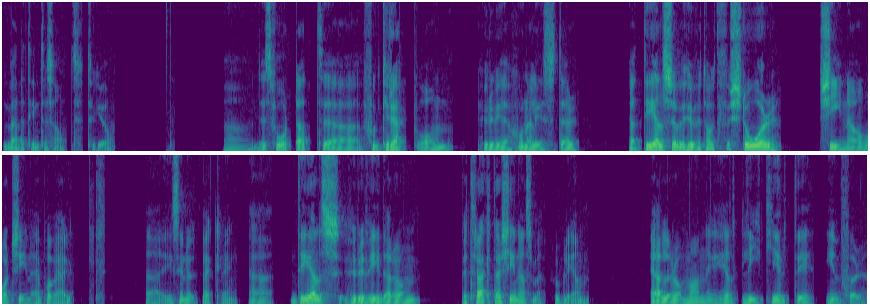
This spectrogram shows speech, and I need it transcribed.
väldigt intressant tycker jag. Uh, det är svårt att få grepp om huruvida journalister ja, dels överhuvudtaget förstår Kina och vart Kina är på väg eh, i sin utveckling. Eh, dels huruvida de betraktar Kina som ett problem eller om man är helt likgiltig inför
